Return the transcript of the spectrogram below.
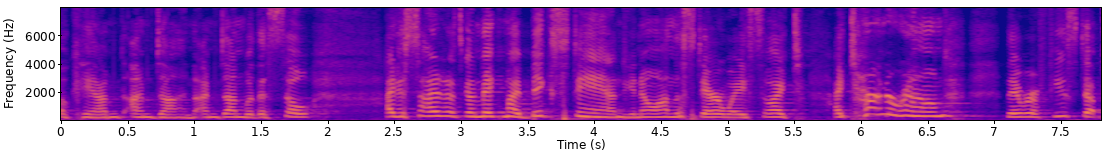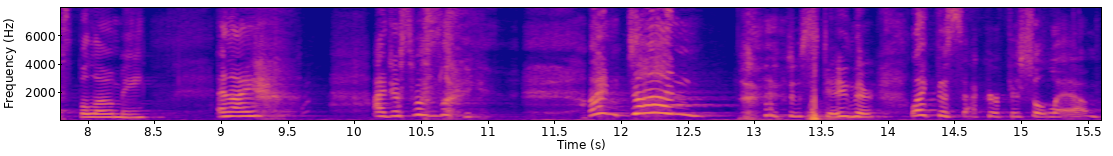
okay, I'm, I'm done. I'm done with this. So I decided I was going to make my big stand, you know, on the stairway. So I, t- I turned around. They were a few steps below me. And I, I just was like, I'm done. just standing there like the sacrificial lamb.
